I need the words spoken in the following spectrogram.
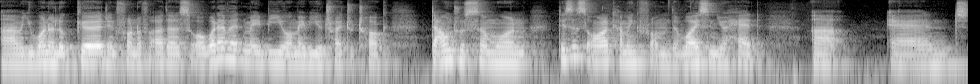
um, you want to look good in front of others, or whatever it may be, or maybe you try to talk down to someone. This is all coming from the voice in your head. Uh, and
